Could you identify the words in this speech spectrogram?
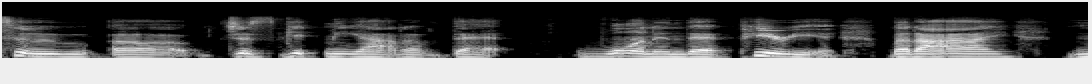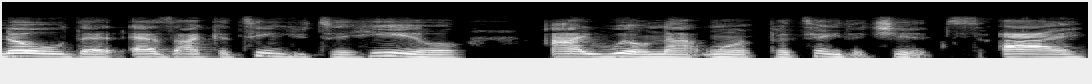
to uh, just get me out of that one in that period. But I know that as I continue to heal, I will not want potato chips. I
